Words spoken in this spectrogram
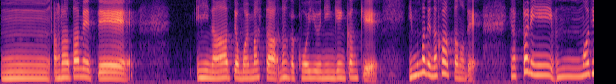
うん改めていいなって思いましたなんかこういう人間関係今までなかったのでやっぱり、うん、文字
